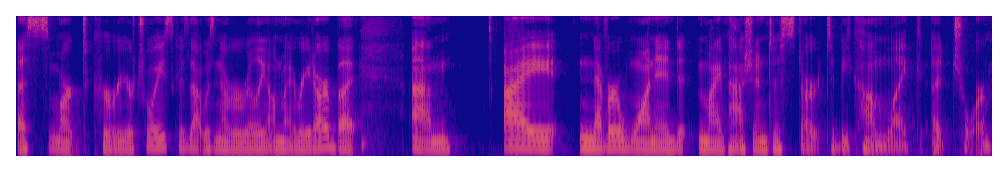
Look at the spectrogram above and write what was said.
a smart career choice because that was never really on my radar. But um, I never wanted my passion to start to become like a chore.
